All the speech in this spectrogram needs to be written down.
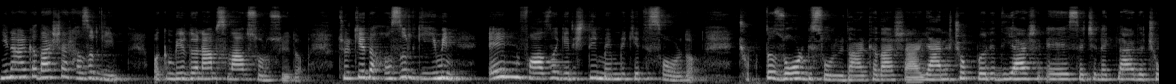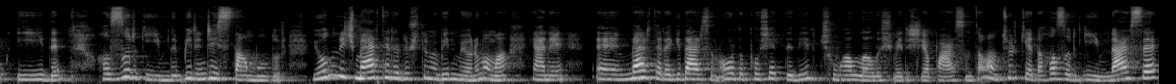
Yine arkadaşlar hazır giyim. Bakın bir dönem sınav sorusuydu. Türkiye'de hazır giyimin en fazla geliştiği memleketi sordu. Çok da zor bir soruydu arkadaşlar. Yani çok böyle diğer e, seçenekler de çok iyiydi. Hazır giyimde birinci İstanbul'dur. Yolun hiç Merter'e düştü mü bilmiyorum ama yani e, Merter'e gidersen orada poşetle değil çuvalla alışveriş yaparsın. Tamam Türkiye'de hazır giyim derse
